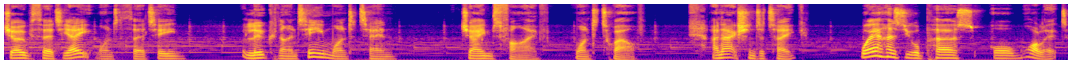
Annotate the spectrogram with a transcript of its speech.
Job 38, 1 to 13, Luke 19, 1 to 10, James 5, 1 to 12. An action to take. Where has your purse or wallet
